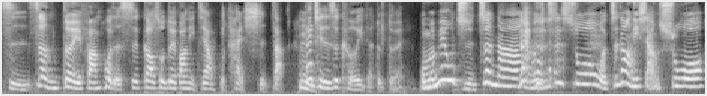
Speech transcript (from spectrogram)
指正对方，或者是告诉对方你这样不太适当，嗯、但其实是可以的，对不对？我们没有指证啊，我们只是说，我知道你想说，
